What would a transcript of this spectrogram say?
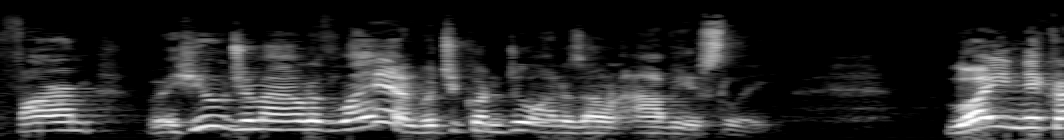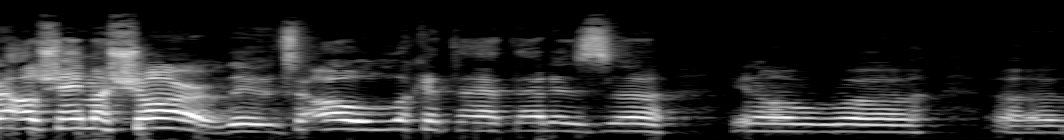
farm a huge amount of land, which he couldn't do on his own, obviously. Loy nikra al shem ashar. Oh, look at that. That is, uh, you know. Uh, uh,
